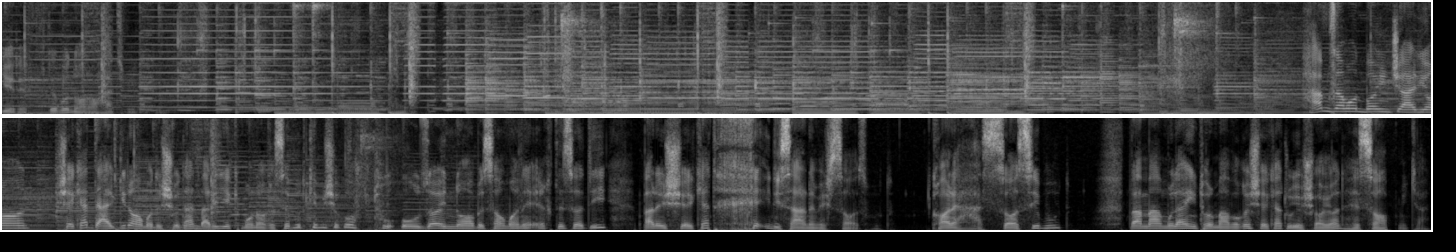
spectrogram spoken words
گرفته و ناراحت می‌دید همزمان با این جریان شرکت درگیر آماده شدن برای یک مناقصه بود که میشه گفت تو اوضاع نابسامان اقتصادی برای شرکت خیلی سرنوشت ساز بود. کار حساسی بود و معمولا اینطور مواقع شرکت روی شایان حساب می‌کرد.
